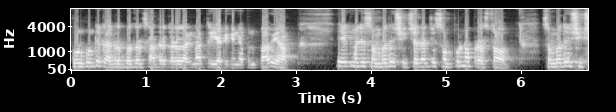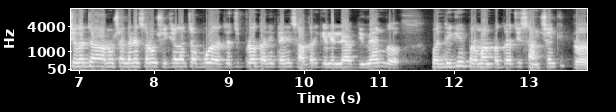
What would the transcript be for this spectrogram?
कोणकोणते कागदपत्र सादर करायला लागणार ते या ठिकाणी आपण पाहूया. एक म्हणजे संबंधित शिक्षकांचे संपूर्ण प्रस्ताव. संबंधित शिक्षकाच्या अनुषंगाने सर्व शिक्षकांच्या मूळ अर्जाची प्रत आणि त्यांनी सादर केलेल्या दिव्यांग वैद्यकीय प्रमाणपत्राची सांशंकित प्रत.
